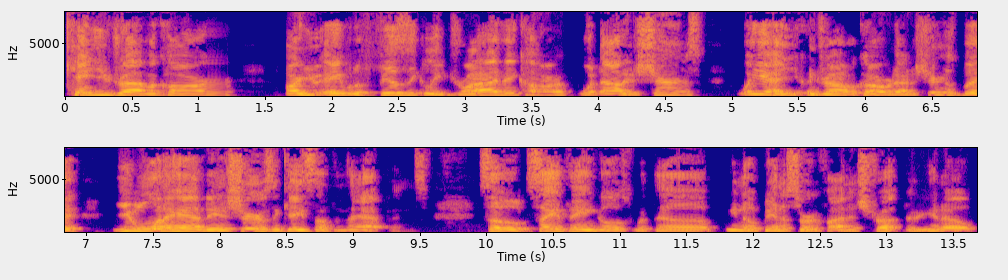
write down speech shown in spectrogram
can you drive a car? Are you able to physically drive a car without insurance? Well, yeah, you can drive a car without insurance, but you want to have the insurance in case something happens. So same thing goes with uh, you know, being a certified instructor. You know,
